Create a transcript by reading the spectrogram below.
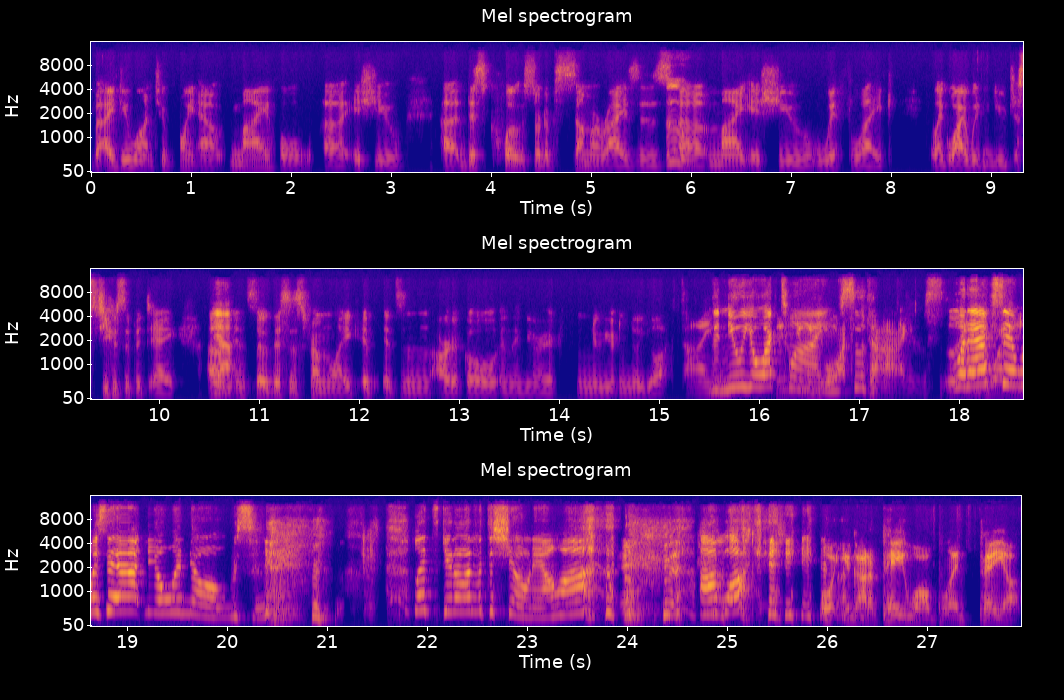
But I do want to point out my whole uh, issue. Uh, this quote sort of summarizes uh, my issue with like like why wouldn't you just use it a bidet? Um, Yeah. And so this is from like it, it's an article in the New York New York New York Times. The New York The New York Times. Times. What Like, accent was that? No one knows. Let's get on with the show now, huh? I'm walking here. oh, you got a paywall, blood pay up.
